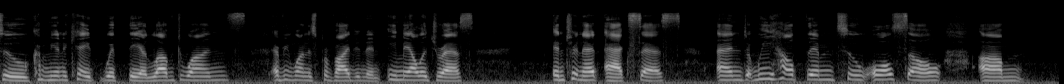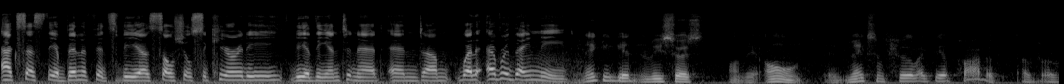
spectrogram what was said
to communicate with their loved ones. Everyone is provided an email address, internet access, and we help them to also um, access their benefits via Social Security, via the internet, and um, whatever they need. They can get research on their own. It makes them feel like they're part of, of, of,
